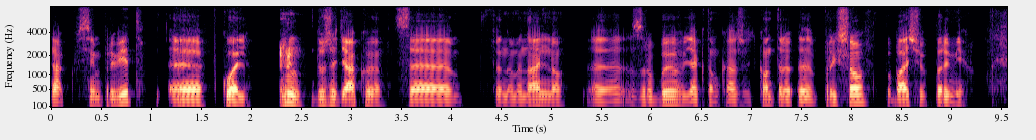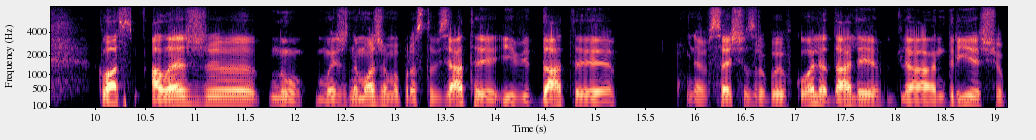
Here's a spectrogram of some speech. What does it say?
Так, всім привіт. Е, Коль, дуже дякую. Це феноменально е, зробив, як там кажуть, контр е, прийшов, побачив, переміг. Клас. Але ж е, ну, ми ж не можемо просто взяти і віддати е, все, що зробив Коля, далі для Андрія, щоб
